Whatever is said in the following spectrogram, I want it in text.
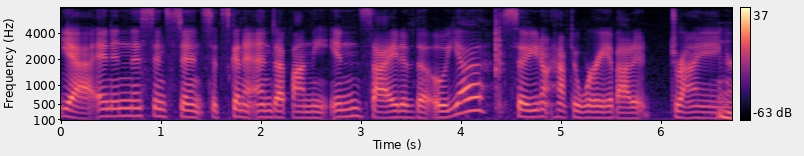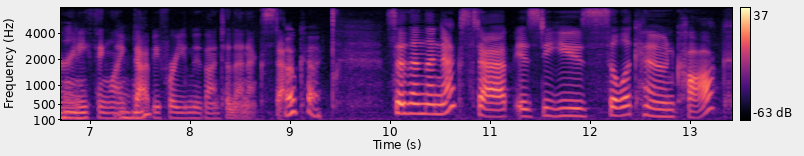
yeah. And in this instance, it's going to end up on the inside of the olla, so you don't have to worry about it drying mm -hmm. or mm-hmm. anything like mm -hmm. that before you move on to the next step. Okay. So then the next step is to use silicone caulk.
